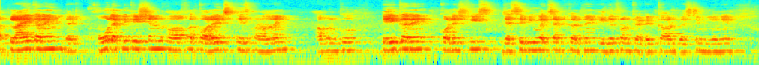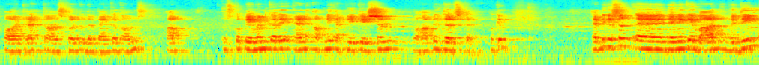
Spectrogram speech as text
अप्लाई uh, करें that whole application of a college is online आप उनको पे करें कॉलेज फ़ीस जैसे भी वो एक्सेप्ट करते हैं इधर from credit card Western Union और direct transfer to the bank accounts आप उसको पेमेंट करें एंड अपनी एप्लीकेशन वहाँ पे दर्ज करें ओके एप्लीकेशन देने के बाद within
